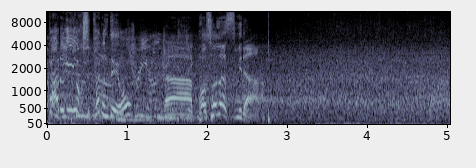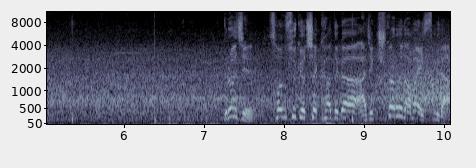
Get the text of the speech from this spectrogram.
빠르게 역습하는데요. 72,360. 아 벗어났습니다. 브라질 선수 교체 카드가 아직 추가로 남아 있습니다.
